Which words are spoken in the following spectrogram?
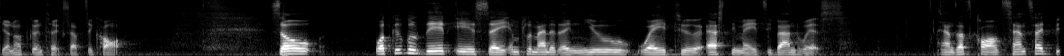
you're not going to accept the call. So what Google did is they implemented a new way to estimate the bandwidth. And that's called SendSide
